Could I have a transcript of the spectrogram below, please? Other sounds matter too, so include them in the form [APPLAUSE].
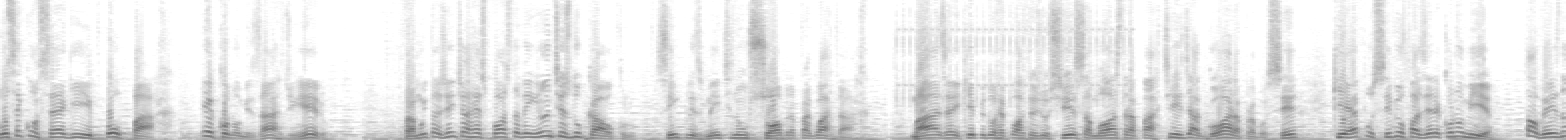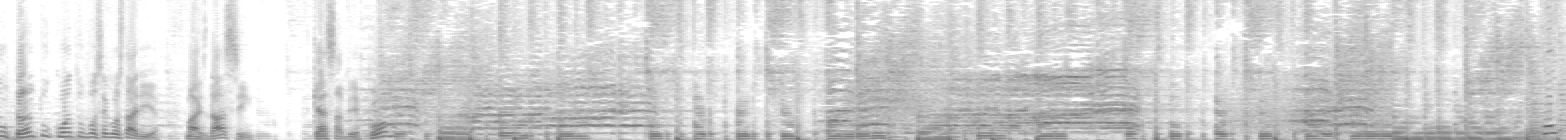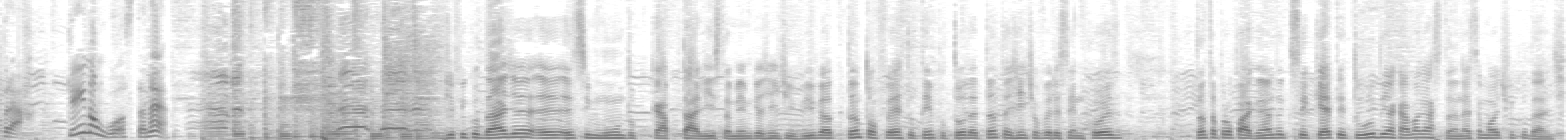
Você consegue poupar, economizar dinheiro? Para muita gente, a resposta vem antes do cálculo. Simplesmente não sobra para guardar. Mas a equipe do Repórter Justiça mostra a partir de agora para você que é possível fazer economia. Talvez não tanto quanto você gostaria, mas dá sim. Quer saber como? Comprar. Quem não gosta, né? Dificuldade é, é esse mundo capitalista mesmo que a gente vive, é tanta oferta o tempo todo, é tanta gente oferecendo coisa, tanta propaganda que você quer ter tudo e acaba gastando. Essa é a maior dificuldade.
